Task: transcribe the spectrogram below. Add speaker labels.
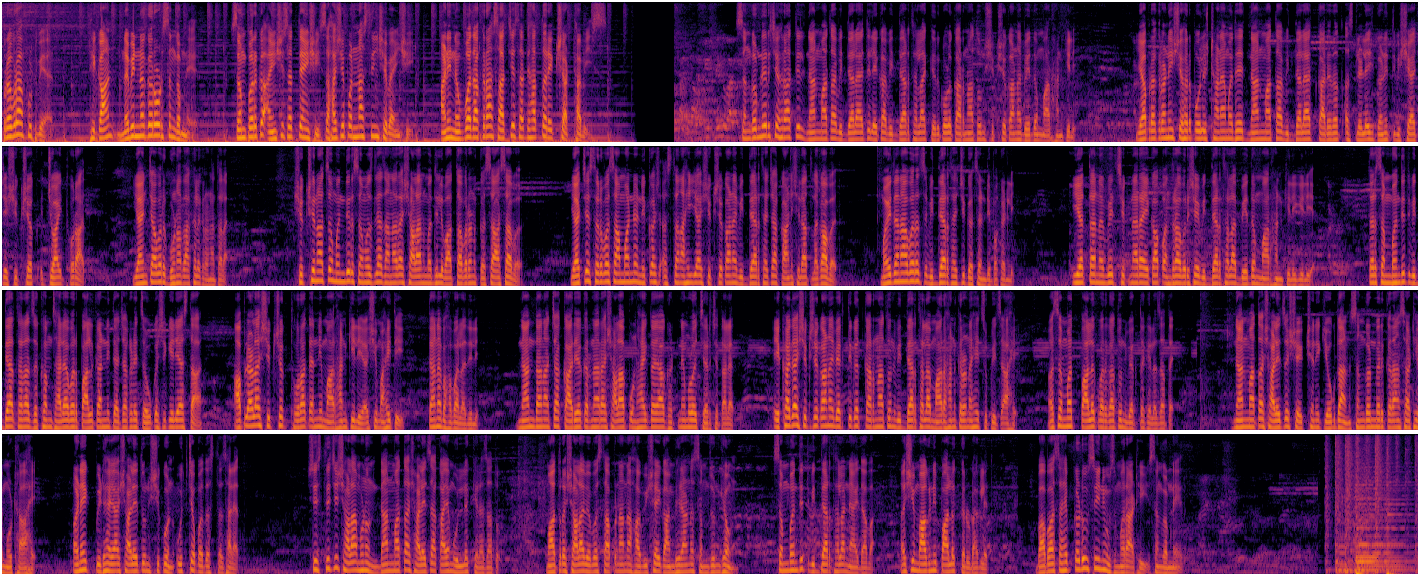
Speaker 1: Pravara footwear ठिकाण नवीन नगर road Sangamner संपर्क ऐंशी सत्याऐंशी सहाशे पन्नास तीनशे ब्याऐंशी आणि नव्वद अकरा सातशे सत्याहत्तर एकशे अठ्ठावीस. संगमनेर शहरातील ज्ञानमाता विद्यालयातील एका विद्यार्थ्याला किरकोळ कारणातून शिक्षकानं बेदम मारहाण केली. या प्रकरणी शहर पोलीस ठाण्यामध्ये ज्ञानमाता विद्यालयात कार्यरत असलेले गणित विषयाचे शिक्षक जॉय थोरात यांच्यावर गुन्हा दाखल करण्यात आला. शिक्षणाचं मंदिर समजल्या जाणाऱ्या शाळांमधील वातावरण कसं असावं याचे सर्वसामान्य निकष असतानाही या शिक्षकानं विद्यार्थ्याच्या कानशिलात लगावत मैदानावरच विद्यार्थ्याची गचंडी पकडली. इयत्ता नववीत शिकणाऱ्या एका पंधरा वर्षीय विद्यार्थ्याला बेदम मारहाण केली गेली आहे. तर संबंधित विद्यार्थ्याला जखम झाल्यावर पालकांनी त्याच्याकडे चौकशी केली असता आपल्याला शिक्षक थोरात यांनी मारहाण केली अशी माहिती त्यानं भावाला दिली. ज्ञानदानाच्या कार्य करणाऱ्या शाळा पुन्हा एकदा या घटनेमुळे चर्चेत आल्यात. एखाद्या शिक्षकानं व्यक्तिगत कारणातून विद्यार्थ्याला मारहाण करणं हे चुकीचं आहे. असं मत पालक वर्गातून व्यक्त केलं जात आहे ज्ञानमाता शाळेचं शैक्षणिक योगदान संगमनेरकरांसाठी मोठं आहे. अनेक पिढ्या या शाळेतून शिकून उच्च पदस्थ झाल्यात. शिस्तीची शाळा म्हणून ज्ञानमाता शाळेचा कायम उल्लेख केला जातो. मात्र शाळा व्यवस्थापनानं हा विषय गांभीर्यानं समजून घेऊन संबंधित विद्यार्थ्याला न्याय द्यावा अशी मागणी पालक करू लागलेत. Babasaheb Kadu C news Marathi Sangamner.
